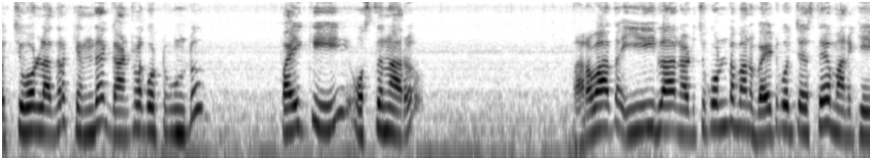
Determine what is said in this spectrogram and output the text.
వచ్చి వాళ్ళందరూ కిందే గంటలు కొట్టుకుంటూ పైకి వస్తున్నారు. తర్వాత ఇలా నడుచుకుంటూ మనం బయటకు వచ్చేస్తే మనకి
